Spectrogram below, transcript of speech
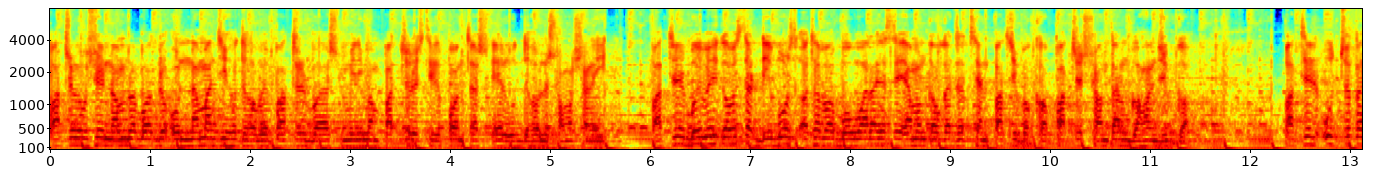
পাত্রকে অবশ্যই নম্রভদ্র ও নামাজি হতে হবে। পাত্রের বয়স মিনিমাম পাঁচচল্লিশ থেকে পঞ্চাশ। এর ঊর্ধ্বে হলে সমস্যা নেই। পাত্রের বৈবাহিক অবস্থা, ডিভোর্স অথবা বউ মারা গেছে এমন কাউকে যাচ্ছেন পাত্রীপক্ষ। পাত্রের সন্তান গ্রহণযোগ্য। পাত্রের উচ্চতা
